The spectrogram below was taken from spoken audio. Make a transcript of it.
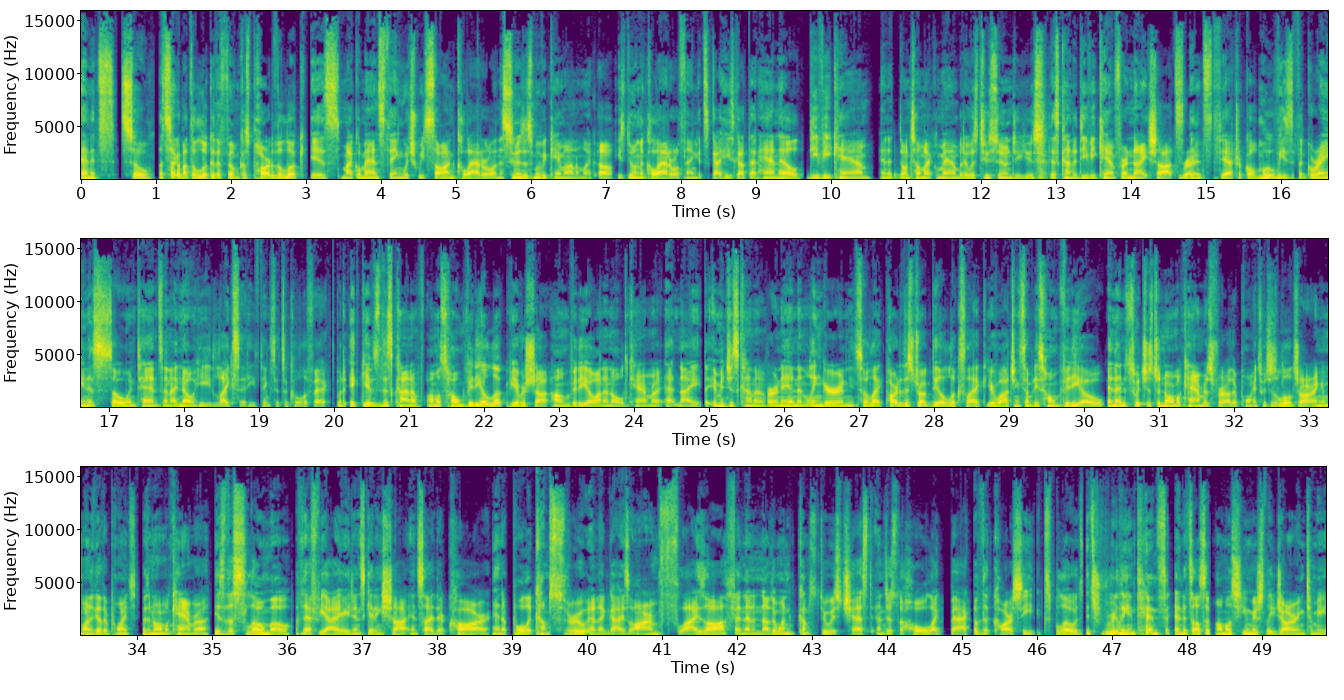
And it's so let's talk about the look of the film because part of the look is Michael Mann's thing, which we saw in Collateral. And as soon as this movie came on, I'm like, oh, he's doing the Collateral thing. It's got he's got that handheld DV cam, and it, don't tell Michael Mann, but it was too soon to use this kind of DV cam for night shots in theatrical movies. The grain is is so intense, and I know he likes it. He thinks it's a cool effect, but it gives this kind of almost home video look. If you ever shot home video on an old camera at night, the images kind of burn in and linger. And so, like, part of this drug deal looks like you're watching somebody's home video, and then it switches to normal cameras for other points, which is a little jarring. And one of the other points with a normal camera is the slow mo of the FBI agents getting shot inside their car, and a bullet comes through, and the guy's arm flies off, and then another one comes through his chest, and just the whole like back of the car seat explodes. It's really intense, and it's also almost humorously jarring to me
